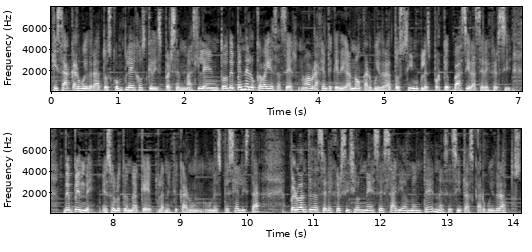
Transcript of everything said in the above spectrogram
Quizá carbohidratos complejos que dispersen más lento, depende de lo que vayas a hacer, ¿no? Habrá gente que diga no, carbohidratos simples porque vas a ir a hacer ejercicio. Depende, eso lo tendrá que planificar un, especialista, pero antes de hacer ejercicio necesariamente necesitas carbohidratos,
